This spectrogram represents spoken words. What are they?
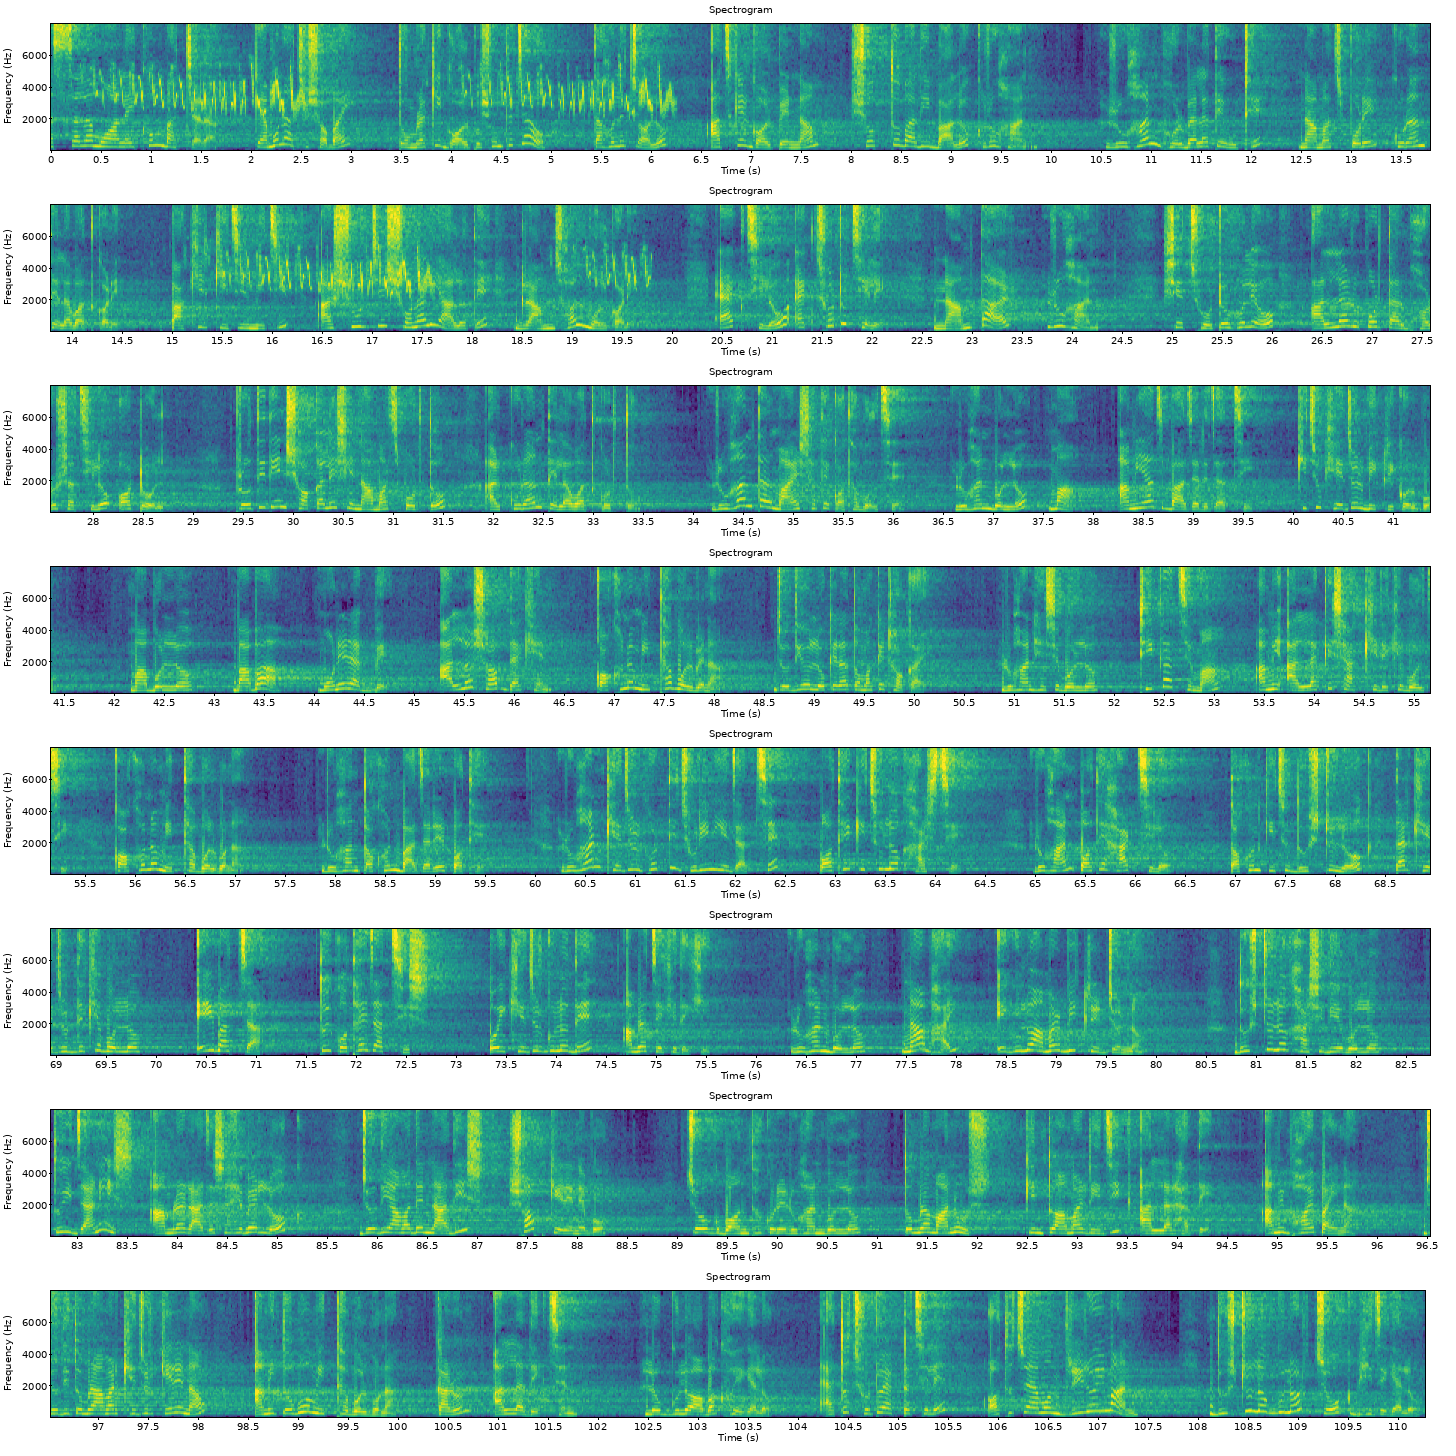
আসসালামু আলাইকুম বাচ্চারা। কেমন আছো সবাই? তোমরা কি গল্প শুনতে চাও? তাহলে চলো আজকের গল্পের নাম সত্যবাদী বালক রুহান। রুহান ভোরবেলাতে উঠে নামাজ পড়ে কুরআন তেলাবাত করে। পাখির কিচিরমিচির আর সূর্যের সোনালি আলোতে গ্রাম ঝলমল করে। এক ছিল এক ছোট ছেলে, নাম তার রুহান। সে ছোট হলেও আল্লাহর উপর তার ভরসা ছিল অটল। প্রতিদিন সকালে সে নামাজ পড়ত আর কুরআন তেলাওয়াত করত। রুহান তার মায়ের সাথে কথা বলছে। রুহান বলল, মা, আমি আজ বাজারে যাচ্ছি। কিছু খেজুর বিক্রি করব। মা বলল, বাবা, মনে রাখবে, আল্লাহ সব দেখেন, কখনো মিথ্যা বলবে না, যদিও লোকেরা তোমাকে ঠকায়। রুহান হেসে বলল, ঠিক আছে মা, আমি আল্লাহকে সাক্ষী রেখে বলছি, কখনো মিথ্যা বলব না। রুহান তখন বাজারের পথে। রুহান খেজুর ভর্তি ঝুড়ি নিয়ে যাচ্ছে, পথে কিছু লোক হাসছে। রুহান পথে হাঁটছিল। তখন কিছু দুষ্টু লোক তার খেজুর দেখে বলল, এই বাচ্চা, তুই কোথায় যাচ্ছিস? ওই খেজুরগুলো দে, আমরা চেখে দেখি। রুহান বলল, না ভাই, এগুলো আমার বিক্রির জন্য। দুষ্ট লোক হাসি দিয়ে বলল, তুই জানিস, আমরা রাজা সাহেবের লোক? যদি আমাদের না দিস সব কেড়ে নেব। চোখ বন্ধ করে রুহান বলল, তোমরা মানুষ, কিন্তু আমার রিজিক আল্লাহর হাতে। আমি ভয় পাই না। যদি তোমরা আমার খেজুর কেড়ে নাও, আমি তবুও মিথ্যা বলব না, কারণ আল্লাহ দেখছেন। লোকগুলো অবাক হয়ে গেল, এত ছোট একটা ছেলে, অথচ এমন দৃঢ় ইমান দুষ্টু লোকগুলোর চোখ ভিজে গেল,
